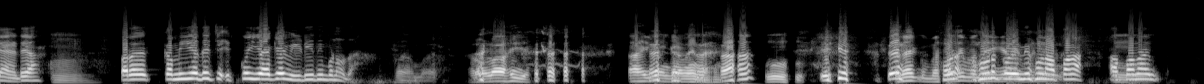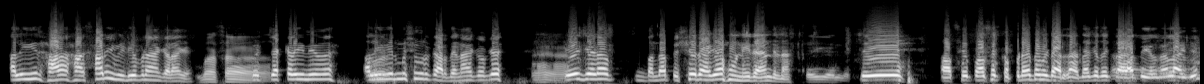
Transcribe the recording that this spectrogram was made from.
ਘੈਂਟ ਆ। ਹੂੰ। ਪਰ ਕਮੀ ਇਹਦੇ ਚ ਇੱਕੋ ਹੀ ਆ ਕਿ ਵੀਡੀਓ ਨਹੀਂ ਬਣਾਉਂਦਾ। ਹਾਂ ਬਸ। ਰੌਲਾ ਆਹੀ ਹੈ ਆਹੀ ਮੰਗਾ ਮੈਂ ਹਾਂ। ਹੂੰ। ਤੇ ਹੁਣ ਹੀ ਕੋਈ ਨਹੀਂ ਹੁਣ ਆਪਾਂ ਆਪਾਂ ਨਾ ਹਾ- ਸਾਰੀ ਵੀਡੀਓ ਬਣਾਇਆ ਕਰਾਂਗੇ। ਬਸ ਕੋਈ ਚੱਕਰ ਹੀ ਨਹੀਂ ਅਲੀਵੀਰ ਮਸ਼ਹੂਰ ਕਰ ਦੇਣਾ ਕਿਉਂਕਿ ਇਹ ਜਿਹੜਾ ਬੰਦਾ ਪਿੱਛੇ ਰਹਿ ਗਿਆ ਹੁਣ ਨਹੀਂ ਰਹਿਣ ਦੇਣਾ। ਸਹੀ ਗੱਲ ਹੈ। ਤੇ ਆਸੇ ਪਾਸੇ ਕੱਪੜਿਆਂ ਤੋਂ ਵੀ ਡਰ ਲੱਗਦਾ ਕਿਤੇ ਕਾਲਾ ਤੇਲ ਨਾ ਲੱਗ ਜੇ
